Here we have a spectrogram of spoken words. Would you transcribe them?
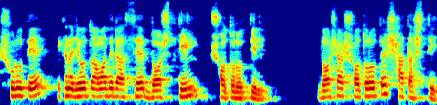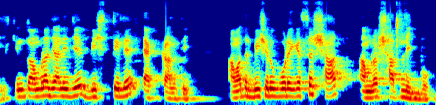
শুরুতে এখানে যেহেতু আমাদের আছে দশ তিল, সতেরো তিল। দশ আর সতেরোতে সাতাশ তিল। কিন্তু আমরা জানি যে বিশ তিলে এক ক্রান্তি। আমাদের বিশের উপরে গেছে সাত, আমরা সাত লিখব।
